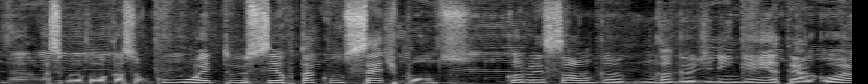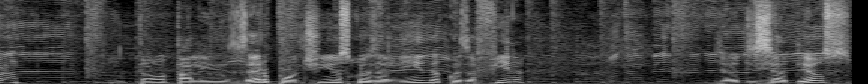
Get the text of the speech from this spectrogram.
na, na segunda colocação com 8 e o Cerro tá com 7 pontos. O Cobressal nunca, nunca ganhou de ninguém até agora. Então tá ali zero pontinhos, coisa linda, coisa fina. Já disse adeus.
